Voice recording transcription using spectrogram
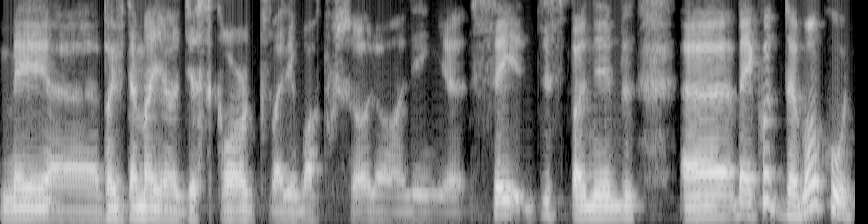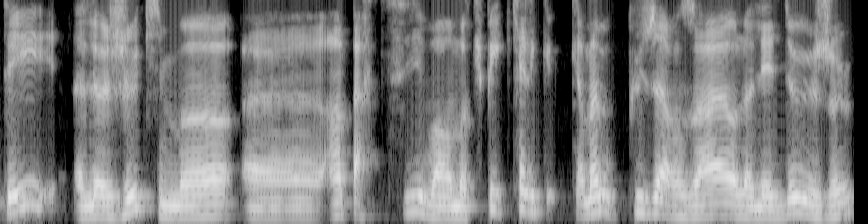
Mais ben, évidemment, il y a un Discord, vous pouvez aller voir tout ça là, en ligne. C'est disponible. ben écoute, de mon côté, le jeu qui m'a en partie, bon, m'occuper quelques, quand même plusieurs heures, les deux jeux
